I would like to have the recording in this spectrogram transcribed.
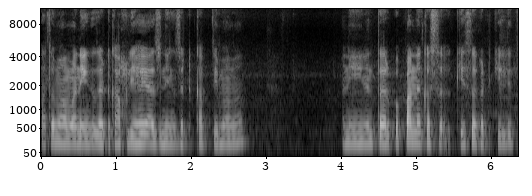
आता मामाने एक झट कापली आहे. अजून एक झट कापते मामा. आणि नंतर पप्पानं कसं केस कट केलेत.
